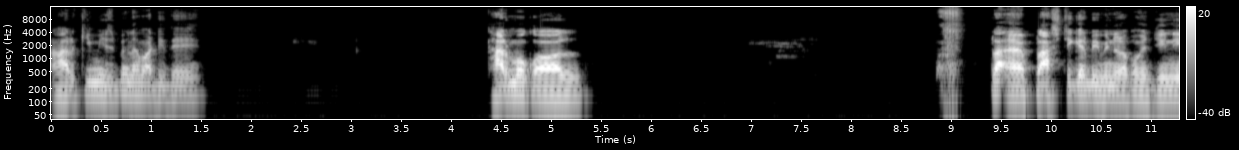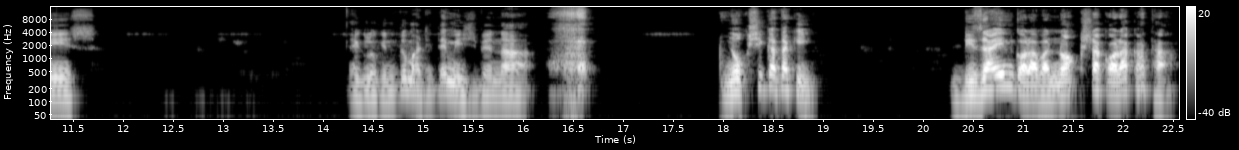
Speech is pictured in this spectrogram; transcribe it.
আর কি মিশবে না মাটিতে? থার্মোকল প্লাস্টিকের বিভিন্ন রকমের জিনিস। এগুলো কিন্তু মাটিতে মিশবে না। নকশিকাতা কি? ডিজাইন করা বা নকশা করা কাঁথা।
